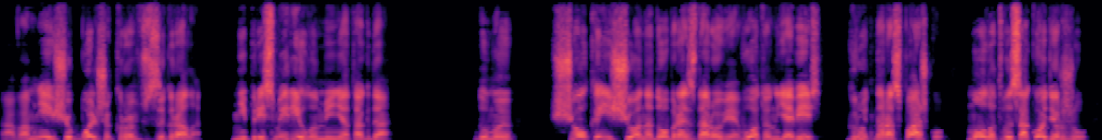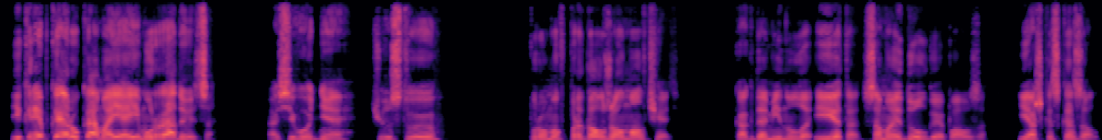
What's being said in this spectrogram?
А во мне еще больше кровь взыграла. Не присмирил он меня тогда. Думаю, щелка еще на доброе здоровье. Вот он я весь. Грудь нараспашку. Молот высоко держу. И крепкая рука моя ему радуется. А сегодня, чувствую... Промов продолжал молчать. Когда минула и эта, самая долгая пауза, Яшка сказал.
